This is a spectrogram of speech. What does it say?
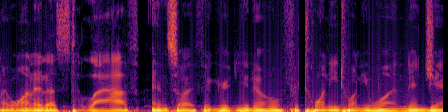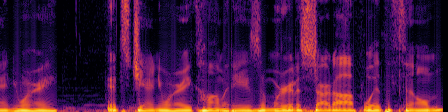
I wanted us to laugh, and so I figured, you know, for 2021 in January, it's January comedies, and we're going to start off with a film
